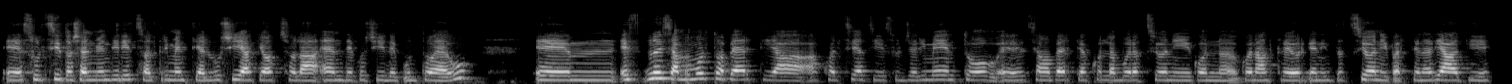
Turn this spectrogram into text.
Eh, sul sito c'è il mio indirizzo, altrimenti è lucia-endecocide.eu. E, ehm, e, noi siamo molto aperti a, a qualsiasi suggerimento, eh, siamo aperti a collaborazioni con, con altre organizzazioni, partenariati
